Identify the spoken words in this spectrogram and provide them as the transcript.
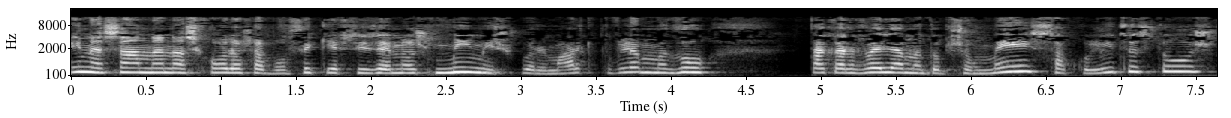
Είναι σαν ένας χώρος αποθήκευσης ενός μίνι σούπερ μάρκετ. Βλέπουμε εδώ τα καρβέλια με το ψωμί, σακουλίτσες τους,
